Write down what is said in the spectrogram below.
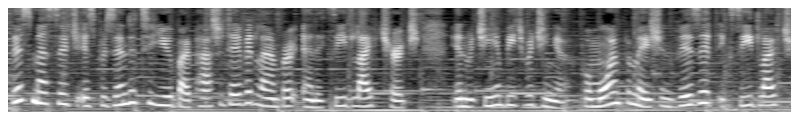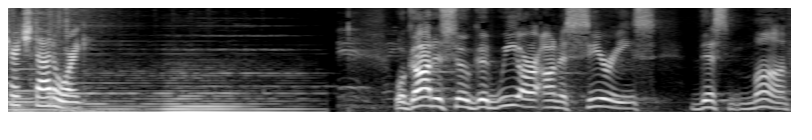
This message is presented to you by Pastor David Lambert and Exceed Life Church in Virginia Beach, Virginia. For more information, visit exceedlifechurch.org. Well, God is so good. We are on a series this month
